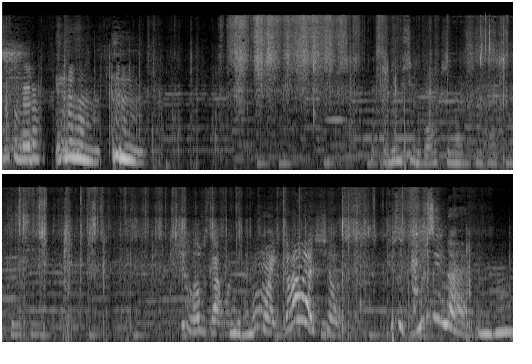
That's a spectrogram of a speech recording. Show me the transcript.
Look at later. let me see the box and let's see how it's look closer. She loves that one. Look at him. Oh my gosh! She's abusing that. Mm-hmm.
